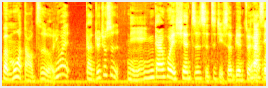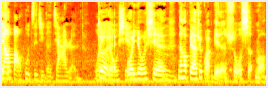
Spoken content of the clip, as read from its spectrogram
本末倒置了，因为感觉就是你应该会先支持自己身边最爱，是要保护自己的家人。为优先，为优先，然后不要去管别人说什么。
